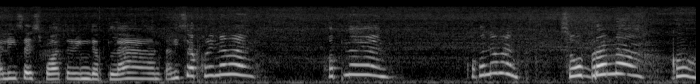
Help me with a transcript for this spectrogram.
Alisa is watering the plant. Alisa, ako rin naman. Hop na yan. Ako naman. Sobra na. Ko.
